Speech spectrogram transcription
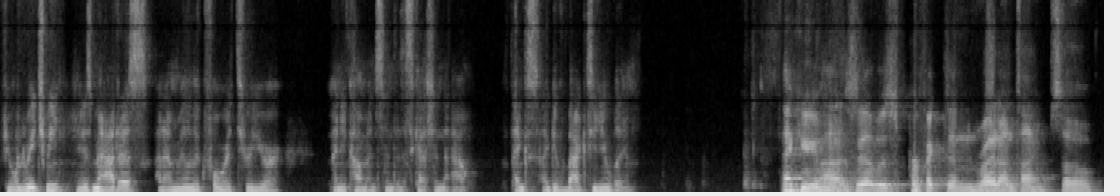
If you want to reach me, here's my address, and I'm really look forward to your many comments in the discussion now. Thanks. I give it back to you, William. Thank you, Johannes. That was perfect and right on time. So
